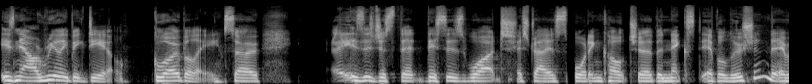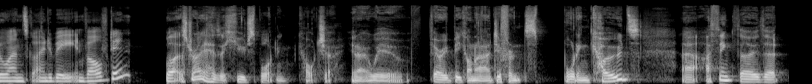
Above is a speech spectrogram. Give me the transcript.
is now a really big deal globally. So is it just that this is what Australia's sporting culture, the next evolution that everyone's going to be involved in? Well, Australia has a huge sporting culture. You know, we're very big on our different sporting codes. Uh, I think, though, that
